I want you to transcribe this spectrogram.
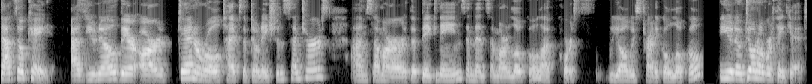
that's okay. As you know, there are general types of donation centers. Um, some are the big names, and then some are local. Of course, we always try to go local you know don't overthink it.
